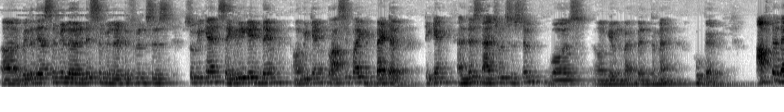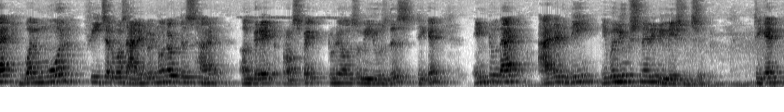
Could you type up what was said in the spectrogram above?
uh, whether they are similar dissimilar differences so we can segregate them or we can classify it better. Okay? And this natural system was uh, given by bentham and hooker. After that one more feature was added to it. No doubt this had a great prospect. Today also we use this. Okay? Into that added the evolutionary relationship. Okay?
